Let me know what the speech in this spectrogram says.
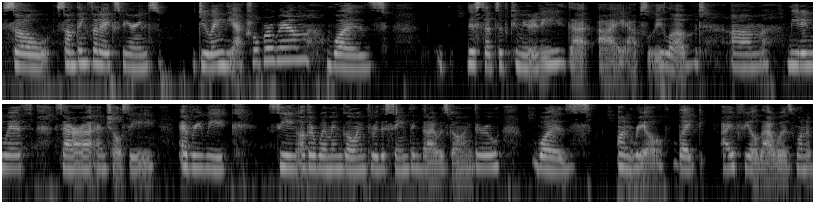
So some things that I experienced doing the actual program was this sense of community that I absolutely loved. Um, meeting with Sarah and Chelsea every week, seeing other women going through the same thing that I was going through was unreal. Like I feel that was one of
